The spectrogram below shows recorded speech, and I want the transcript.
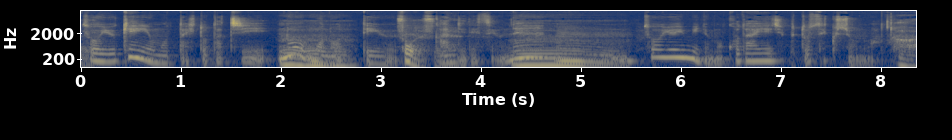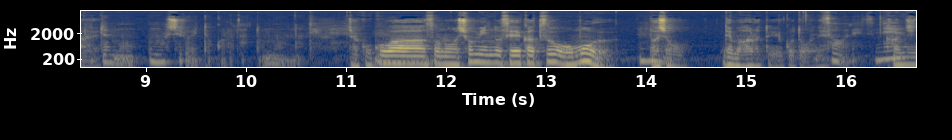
そういう権威を持った人たちのものっていう感じですよね。うん。うん。そういう意味でも古代エジプトセクションははい。とても面白いところだと思うので。じゃあここはその庶民の生活を思う場所でもあるということをね、そうですね感じ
